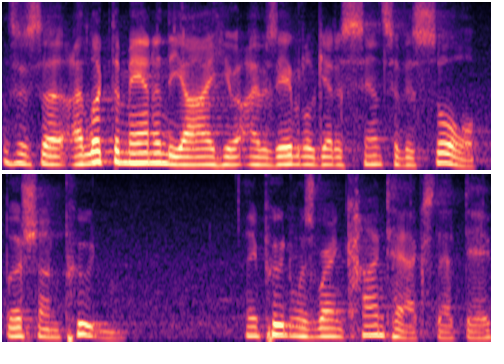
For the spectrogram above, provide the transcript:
This is, uh, I looked the man in the eye. He, I was able to get a sense of his soul. Bush on Putin. I think Putin was wearing contacts that day.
